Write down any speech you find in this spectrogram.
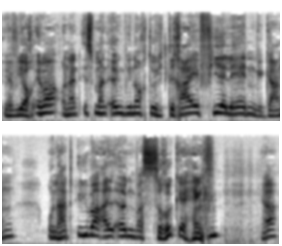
wie auch immer. Und dann ist man irgendwie noch durch drei, vier Läden gegangen und hat überall irgendwas zurückgehängt. Ja.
